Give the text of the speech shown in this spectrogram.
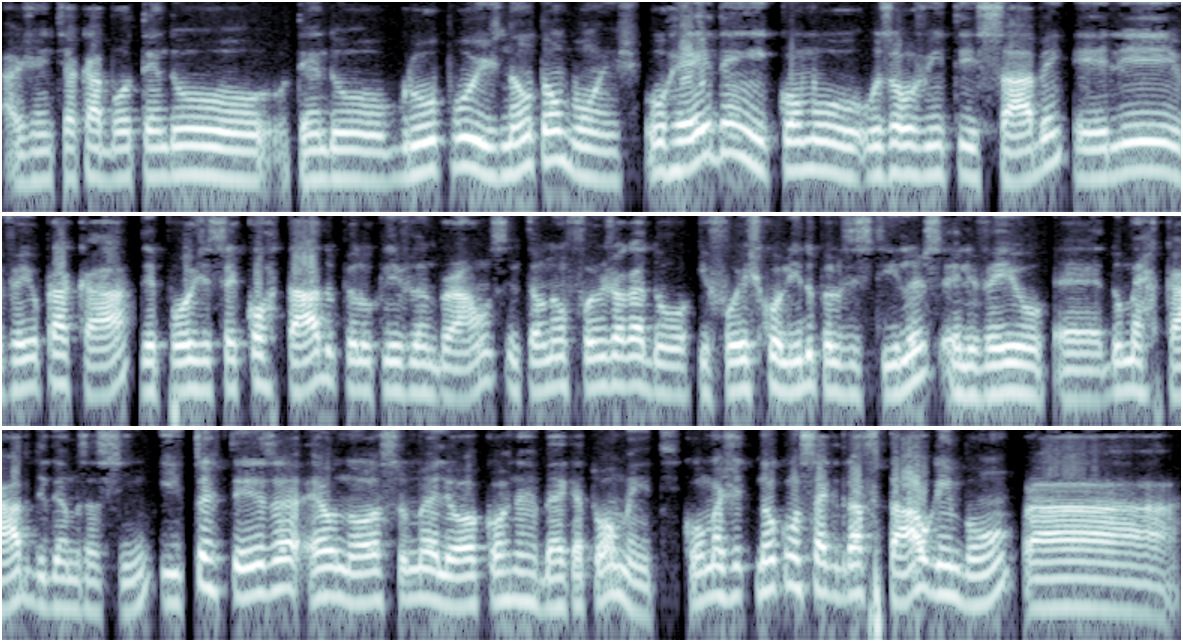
A gente acabou tendo, tendo grupos não tão bons. O Hayden, como os ouvintes sabem, ele veio para cá depois de ser cortado pelo Cleveland Browns, então não foi um jogador que foi escolhido pelos Steelers, ele veio é, do mercado, digamos assim, e com certeza é o nosso melhor cornerback atualmente. Como a gente não consegue draftar alguém bom para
